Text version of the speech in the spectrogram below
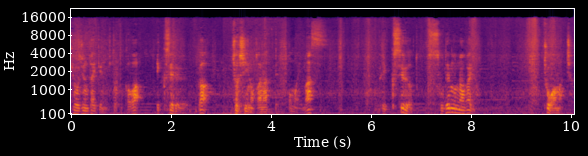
標準体型の人とかは XL が調子いいのかなって思います。XL だと袖も長いな。超余っちゃう、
